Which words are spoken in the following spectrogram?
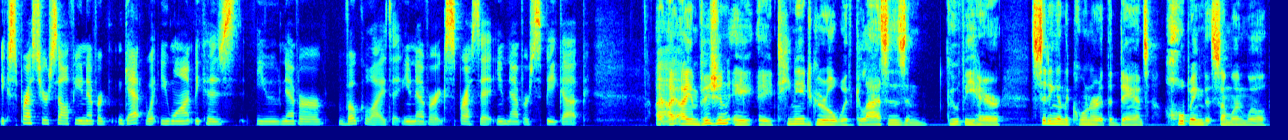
express yourself. You never get what you want because you never vocalize it. You never express it. You never speak up. I, I, I envision a, a teenage girl with glasses and goofy hair sitting in the corner at the dance, hoping that someone will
